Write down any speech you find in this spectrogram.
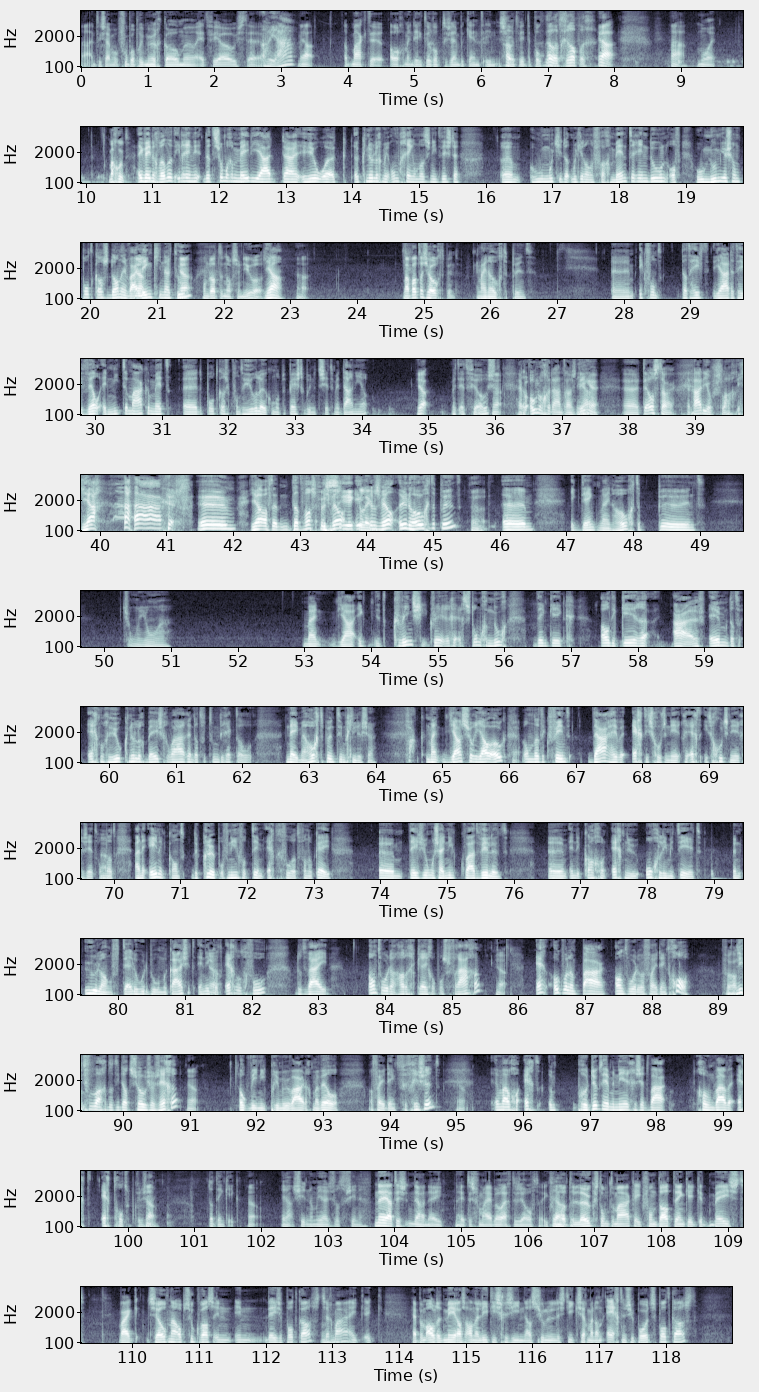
Nou, en toen zijn we op voetbalprimeur gekomen, Ed Voost. eh, Oh ja? Ja, dat maakte algemeen directeur Rob Toussaint bekend in Zwart-Witte Podcast. Oh, wat grappig. Ja. ja, mooi. Maar goed, Ik weet nog wel dat iedereen, dat sommige media daar heel eh, knullig mee omgingen, omdat ze niet wisten. ehm, hoe moet je dat? Moet je dan een fragment erin doen? Of hoe noem je zo'n podcast dan? En waar Ja. link je naartoe? ja, omdat het nog zo nieuw was. ja. Maar wat was je hoogtepunt? Mijn hoogtepunt. Ehm, ik vond dat heeft, ja, dat heeft wel en niet te maken met eh, de podcast. Ik vond het heel leuk om op de perstribune te zitten met Daniel. Ja. Met Ed V. Oost. Ja. Hebben we ook nog gedaan trouwens, dingen. Eh, Telstar, radioverslag. Ja. Ehm, ja, of dat, dat was, is wel, Verschrikkelijk. dat was wel een hoogtepunt. Ja. Ehm, ik denk mijn hoogtepunt. Jongen, jongen. Mijn, ja, ik, het cringe, cringe, echt stom genoeg, denk ik, al die keren AFM, dat we echt nog heel knullig bezig waren en dat we toen direct al... Nee, mijn hoogtepunt Tim Gielissen. Fuck. Mijn, ja, sorry, jou ook. Ja. Omdat ik vind, daar hebben we echt iets goeds, neer, echt iets goeds neergezet. Ja. Omdat aan de ene kant de club, of in ieder geval Tim, echt het gevoel had van... Oké, ehm, deze jongens zijn niet kwaadwillend. Ehm, en ik kan gewoon echt nu ongelimiteerd een uur lang vertellen hoe de boel in elkaar zit. En ik Ja. had echt het gevoel dat wij antwoorden hadden gekregen op onze vragen. Ja. Echt ook wel een paar antwoorden waarvan je denkt... Goh, Verrassend. niet verwacht dat hij dat zo zou zeggen. Ja. Ook weer niet primeurwaardig, maar wel waarvan je denkt verfrissend. Ja. En waar we gewoon echt een product hebben neergezet waar, gewoon waar we echt, echt trots op kunnen zijn. Dat denk ik. Ja. Ja, shit, nou moet jij dus wat verzinnen. Nee, ja, het is, nou, nee. nee, het is voor mij wel echt dezelfde. Ik vond Ja. dat de leukste om te maken. Ik vond dat denk ik het meest waar ik zelf naar op zoek was in, in deze podcast, zeg Mhm. maar. Ik, ik heb hem altijd meer als analytisch gezien, als journalistiek, zeg maar, dan echt een supporterspodcast.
